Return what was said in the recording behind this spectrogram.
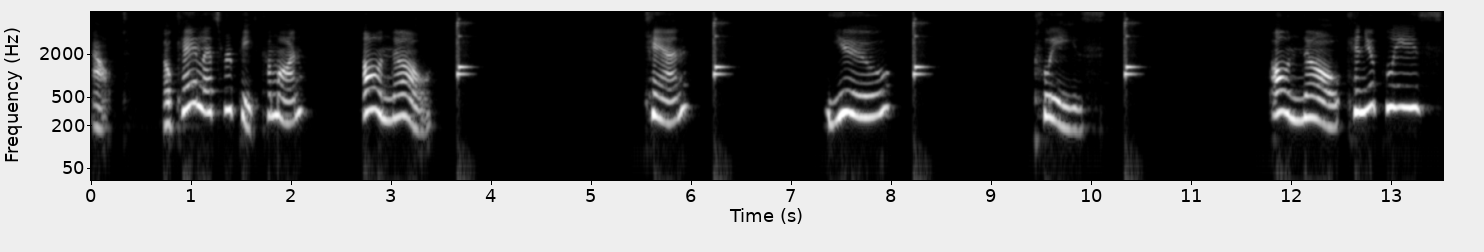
out. Okay, let's repeat. Come on. Oh no. Can you please? Oh no, can you please?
